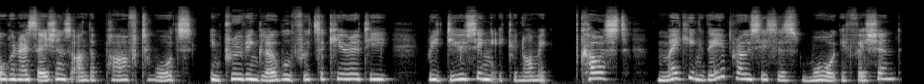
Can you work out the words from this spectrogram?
organizations on the path towards improving global food security, reducing economic cost, making their processes more efficient,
